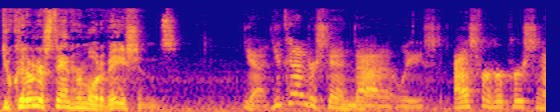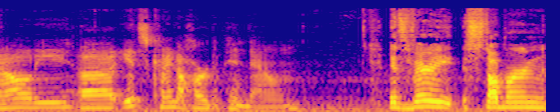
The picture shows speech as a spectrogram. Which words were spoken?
you could understand her motivations. Yeah, you can understand that at least. As for her personality, uh, it's kind of hard to pin down. it's very stubborn.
